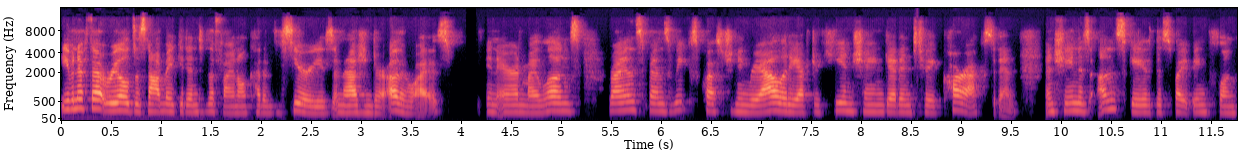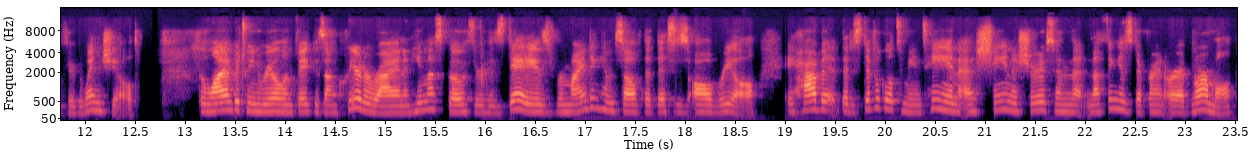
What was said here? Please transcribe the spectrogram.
even if that reel does not make it into the final cut of the series, imagined or otherwise. In Air in My Lungs, Ryan spends weeks questioning reality after he and Shane get into a car accident, and Shane is unscathed despite being flung through the windshield. The line between real and fake is unclear to Ryan, and he must go through his days reminding himself that this is all real, a habit that is difficult to maintain as Shane assures him that nothing is different or abnormal,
